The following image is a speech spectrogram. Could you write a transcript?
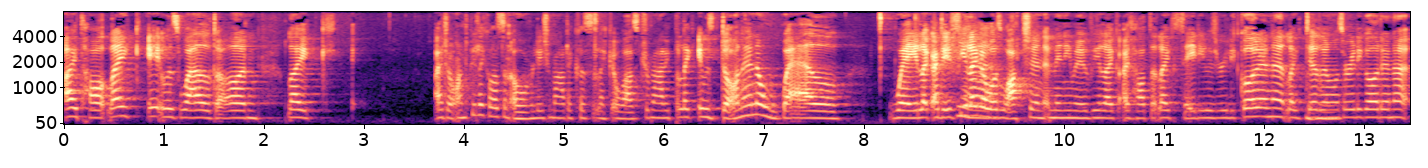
I thought like it was well done. Like I don't want to be like it wasn't overly dramatic because like it was dramatic, but like it was done in a well way. Like I did feel like I was watching a mini movie. Like I thought that like Sadie was really good in it, like Dylan Mm-hmm. was really good in it,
